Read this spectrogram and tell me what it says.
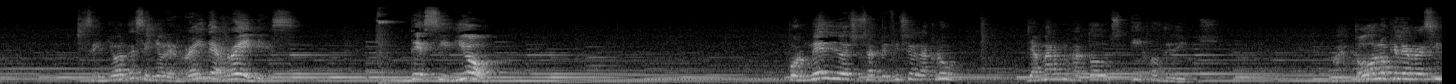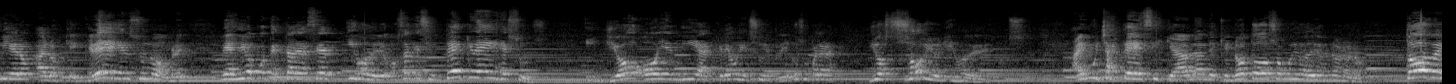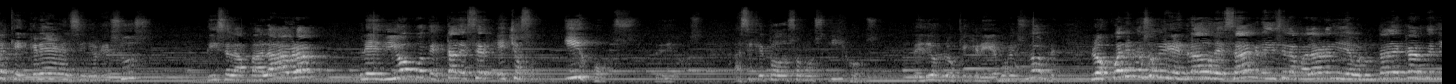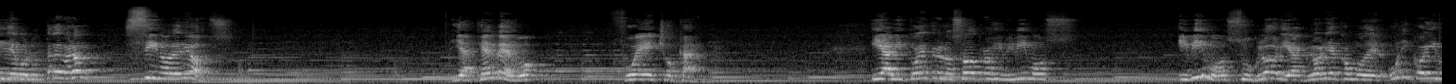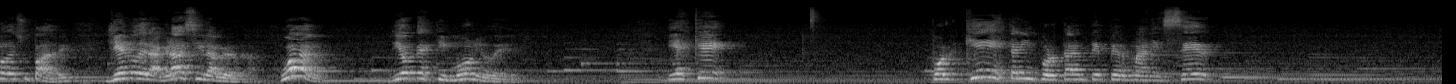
Señor de señores, Rey de reyes, decidió por medio de su sacrificio en la cruz, llamarnos a todos hijos de Dios. Mas todos los que le recibieron, a los que creen en su nombre, les dio potestad de ser hijos de Dios. O sea que si usted cree en Jesús, y yo hoy en día creo en Jesús y predico su palabra, yo soy un hijo de Dios. Hay muchas tesis que hablan de que no todos somos hijos de Dios. No, no, no. Todo el que cree en el Señor Jesús, dice la palabra, le dio potestad de ser hechos hijos de Dios. Así que todos somos hijos de Dios los que creemos en su nombre. Los cuales no son engendrados de sangre, dice la palabra, ni de voluntad de carne, ni de voluntad de varón, sino de Dios. Y aquel verbo fue hecho carne. Y habitó entre nosotros y vivimos y vimos su gloria, gloria como del único hijo de su padre, lleno de la gracia y la verdad. Juan dio testimonio de él. Y es que ¿Por qué es tan importante permanecer,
